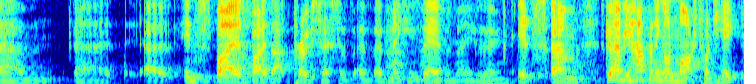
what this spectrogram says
um, uh, uh, inspired by that process of, of, of making beer. Amazing. It's um, it's going to be happening on March 28th.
